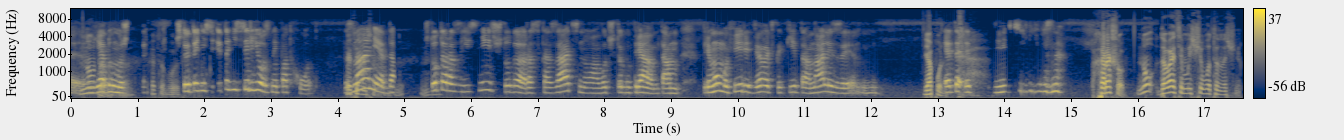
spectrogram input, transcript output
Э, ну, я да, думаю, что, это, будет. что это не это не серьезный подход. Это Знание, да, да. что-то разъяснить, что-то рассказать, ну а вот чтобы прям там в прямом эфире делать какие-то анализы. Я понял. Это, это не серьезно. Хорошо. Ну, давайте мы с чего-то начнем.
